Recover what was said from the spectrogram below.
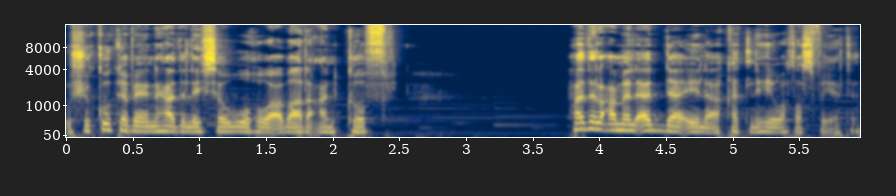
وشكوكه بأن هذا اللي يسووه هو عبارة عن كفر هذا العمل أدى إلى قتله وتصفيته.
